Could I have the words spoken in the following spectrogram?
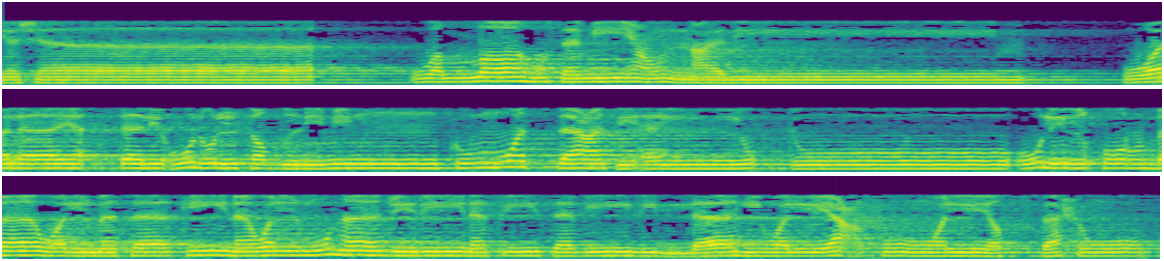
يَشَاءُ. وَاللَّهُ سَمِيعٌ عَلِيمٌ. وَلَا يَأْتَلِ أُولُو الْفَضْلِ مِنكُمْ وَالسَّعَةِ أَن يُؤْتُوا أُولِي الْقُرْبَى وَالْمَسَاكِينَ وَالْمُهَاجِرِينَ فِي سَبِيلِ اللَّهِ وَلْيَعْفُوا وَلْيَصْفَحُوا.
